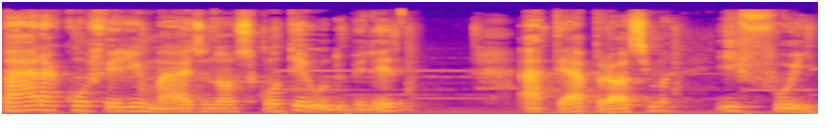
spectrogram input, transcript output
para conferir mais o nosso conteúdo, beleza? Até a próxima e fui!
